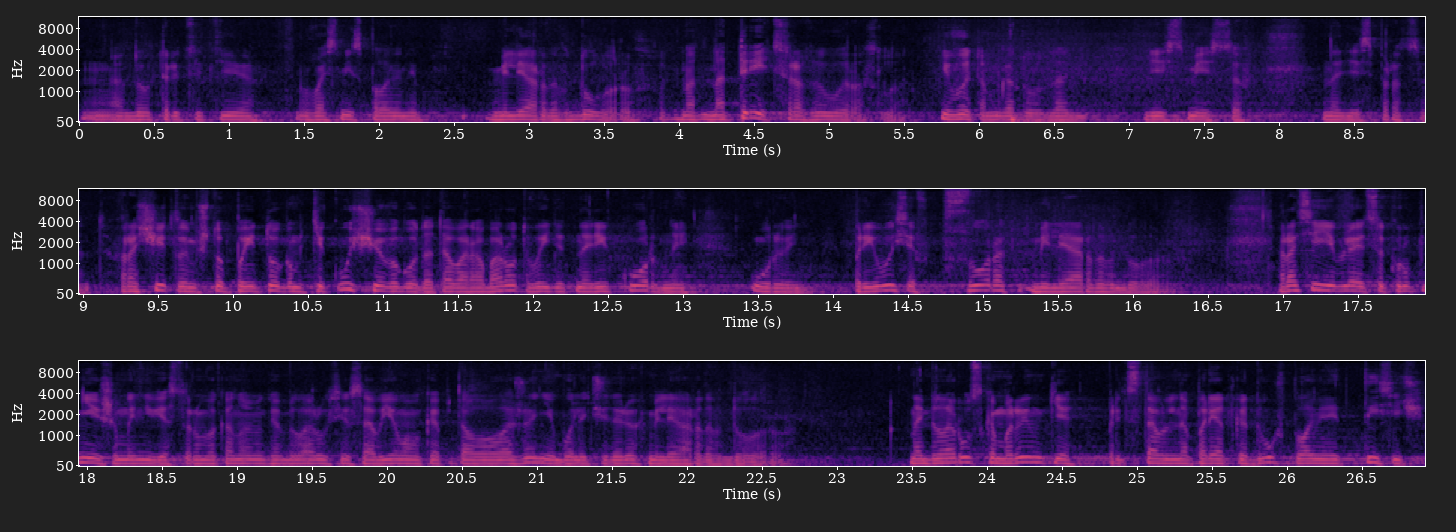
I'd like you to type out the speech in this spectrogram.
до 38,5 миллиардов долларов. На, на треть сразу выросло. И в этом году за 10 месяцев на 10%. Рассчитываем, что по итогам текущего года товарооборот выйдет на рекордный уровень, превысив 40 миллиардов долларов. Россия является крупнейшим инвестором в экономику Беларуси с объемом капиталовложений более 4 миллиардов долларов. На белорусском рынке представлено порядка двух с половиной тысяч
